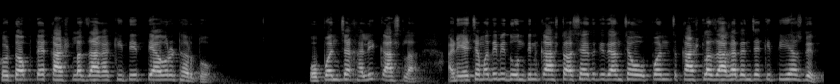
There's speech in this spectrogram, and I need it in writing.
कट ऑफ त्या कास्टला जागा किती त्यावर ठरतो. ओपनच्या खाली कास्टला. आणि याच्यामध्ये बी दोन तीन कास्ट असे आहेत की त्यांच्या ओपन कास्टला जागा त्यांच्या कितीही असू देत.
